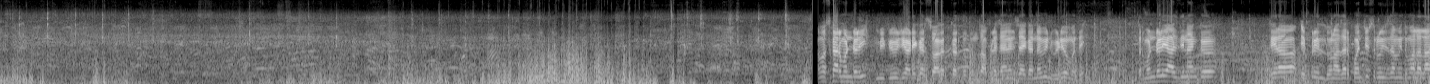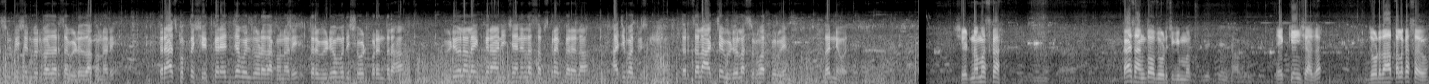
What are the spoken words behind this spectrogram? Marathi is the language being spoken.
नमस्कार मंडळी मी पियुष गाडेकर स्वागत करतो तुमचं आपल्या चॅनलच्या एका नवीन व्हिडिओमध्ये. तर मंडळी आज दिनांक तेरा एप्रिल दोन हजार पंचवीस रोजीचा मी तुम्हाला लासूर स्टेशन बैल बाजारचा व्हिडिओ दाखवणार आहे. तर आज फक्त शेतकऱ्यांच्या बैलजोड्या दाखवणार आहे. तर व्हिडिओमध्ये शेवटपर्यंत राहा. व्हिडिओला लाईक करा आणि चॅनलला सबस्क्राईब करायला अजिबात विसरू नका. तर चला आजच्या व्हिडिओला सुरुवात करूया. धन्यवाद. शेठ नमस्कार. काय सांगतो जोडची किंमत? एक्क्याऐंशी हजार. जोड दाताला कसा आहे हो?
